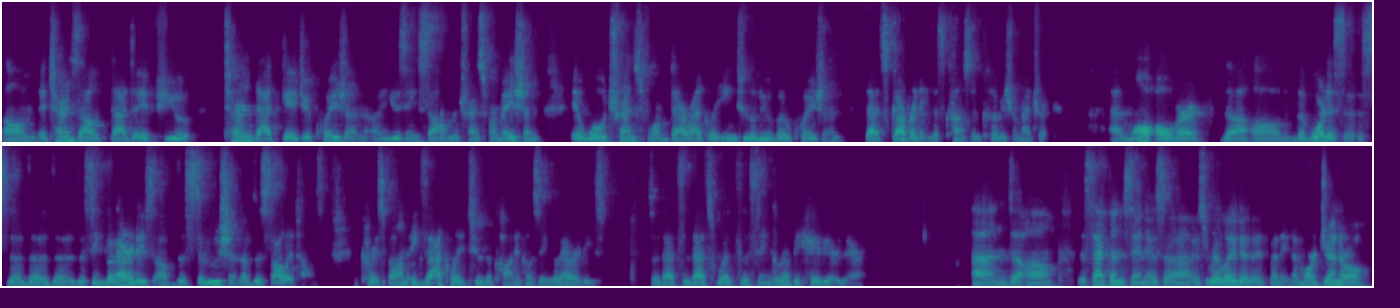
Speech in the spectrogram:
um, it turns out that if you turn that gauge equation uh, using some transformation, it will transform directly into the Liouville equation that's governing this constant curvature metric. And moreover, the, um, the vortices, the, the, the, the, singularities of the solution of the solitons correspond exactly to the conical singularities. So that's, that's what's the singular behavior there. And um, the second thing is, uh, is related, but in a more general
